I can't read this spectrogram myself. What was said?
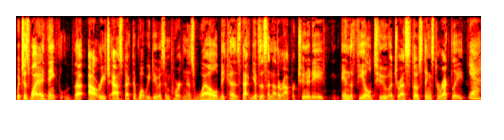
Which is why I think the outreach aspect of what we do is important as well, because that gives us another opportunity in the field to address those things directly. Yeah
